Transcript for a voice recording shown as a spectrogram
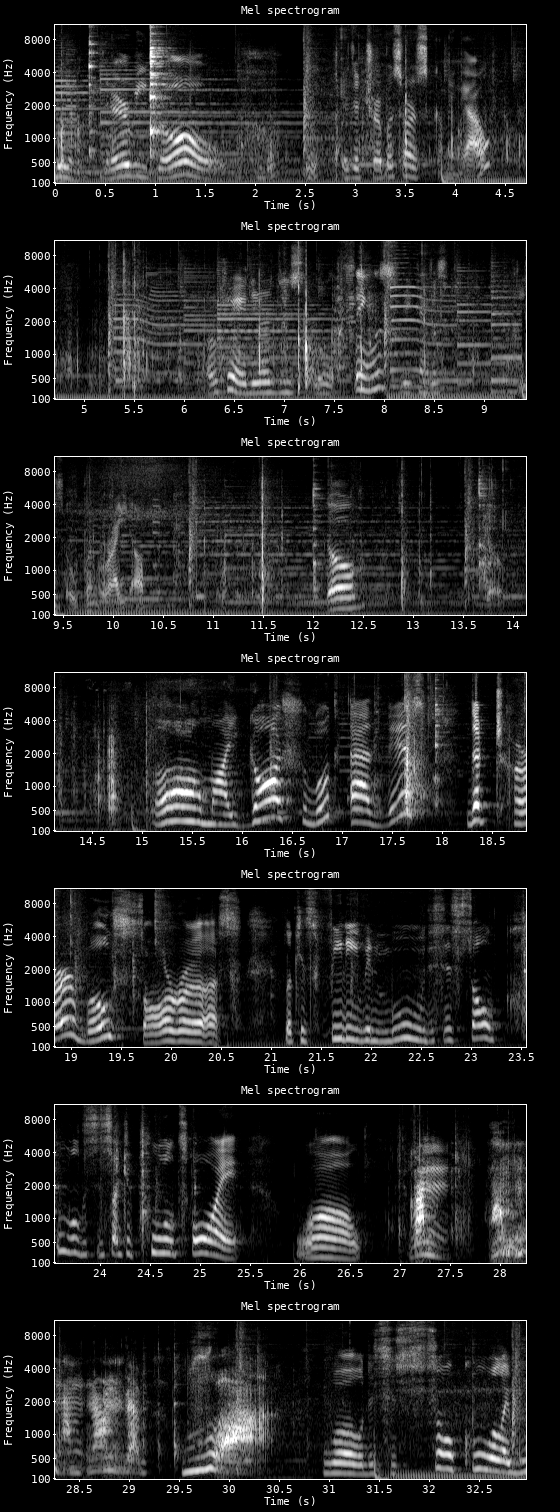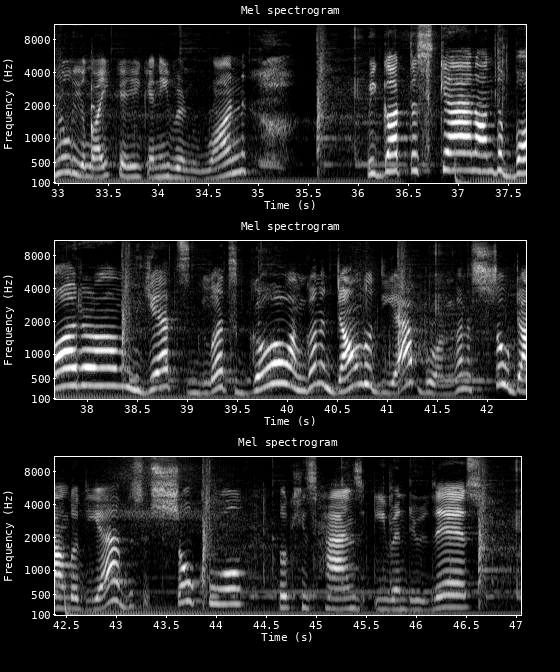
Boom. There we go. Is the Tarbosaurus coming out? Okay, there are these little things. We can just these open right up. Go. Go. Oh my gosh, look at this. The Tarbosaurus. Look, his feet even move. This is so cool. This is such a cool toy. Whoa. Whoa, this is so cool. I really like it. He can even run. We got the scan on the bottom. Yes, let's go. I'm gonna download the app, bro. I'm gonna so download the app. This is so cool. Look, his hands even do this.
